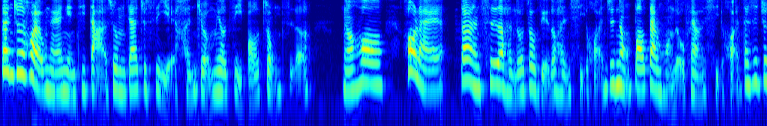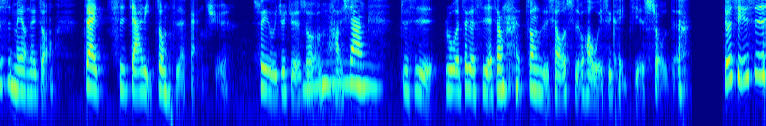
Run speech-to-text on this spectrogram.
但就是后来我奶奶年纪大了，所以我们家就是也很久没有自己包粽子了。然后后来当然吃了很多粽子，也都很喜欢，就是那种包蛋黄的我非常喜欢，但是就是没有那种在吃家里粽子的感觉。所以我就觉得说，嗯，好像就是如果这个世界上的 粽子消失的话，我也是可以接受的。尤其是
